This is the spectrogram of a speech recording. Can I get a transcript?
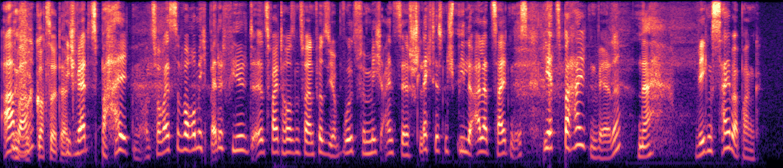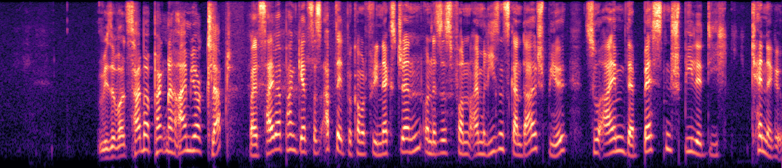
Aber Ja, Gott sei Dank. ich werde es behalten. Und zwar weißt du, warum ich Battlefield äh, 2042, obwohl es für mich eins der schlechtesten Spiele aller Zeiten ist, jetzt behalten werde? Ne? Wegen Cyberpunk. Wieso, weil Cyberpunk nach einem Jahr klappt? weil Cyberpunk jetzt das Update bekommen hat für die Next Gen und es ist von einem riesen Skandalspiel zu einem der besten Spiele, die ich kenne, ge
